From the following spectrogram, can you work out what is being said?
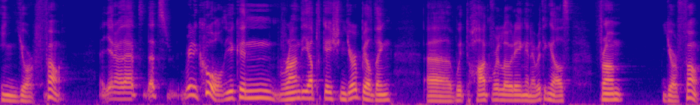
in your phone. You know, that's, that's really cool. You can run the application you're building uh, with hot reloading and everything else from your phone.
